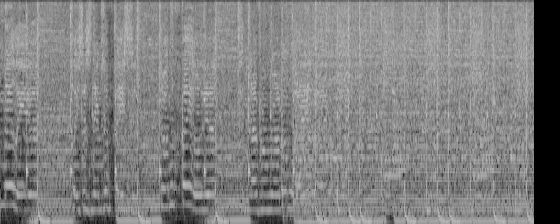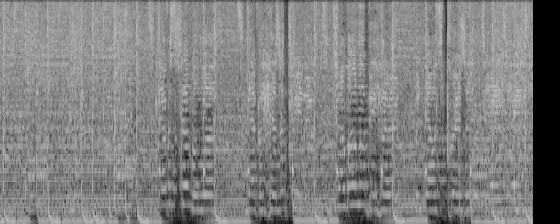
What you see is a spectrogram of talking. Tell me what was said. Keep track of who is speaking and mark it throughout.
Speaker 1: familiar. Places, names, and faces. Gonna fail ya To never run away. It's never similar. It's never hesitated. Sometime I will be heard But now it's present day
